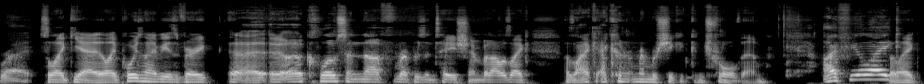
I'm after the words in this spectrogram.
Right. So like yeah, like poison ivy is very uh, a close enough representation, but I was like I was like I couldn't remember she could control them. I feel like But like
